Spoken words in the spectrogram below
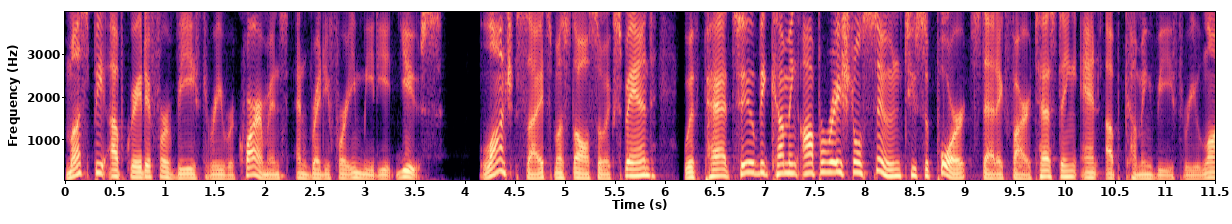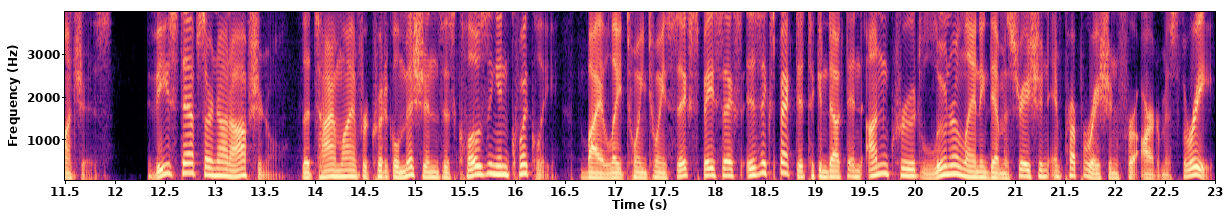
must be upgraded for V3 requirements and ready for immediate use. Launch sites must also expand, with Pad 2 becoming operational soon to support static fire testing and upcoming V3 launches. These steps are not optional. The timeline for critical missions is closing in quickly. By late 2026, SpaceX is expected to conduct an uncrewed lunar landing demonstration in preparation for Artemis 3.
